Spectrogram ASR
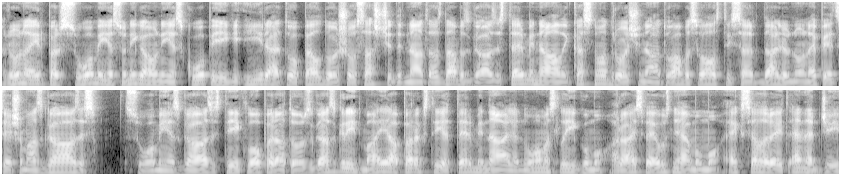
Runa ir par Somijas un Igaunijas kopīgi īrēto peldošo sašķidrinātās dabasgāzes termināli, kas nodrošinātu abas valstis ar daļu no nepieciešamās gāzes. Somijas gāzes tīkla operators Gasgrīd maijā parakstīja termināļa nomas līgumu ar ASV uzņēmumu Accelerate Energy.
